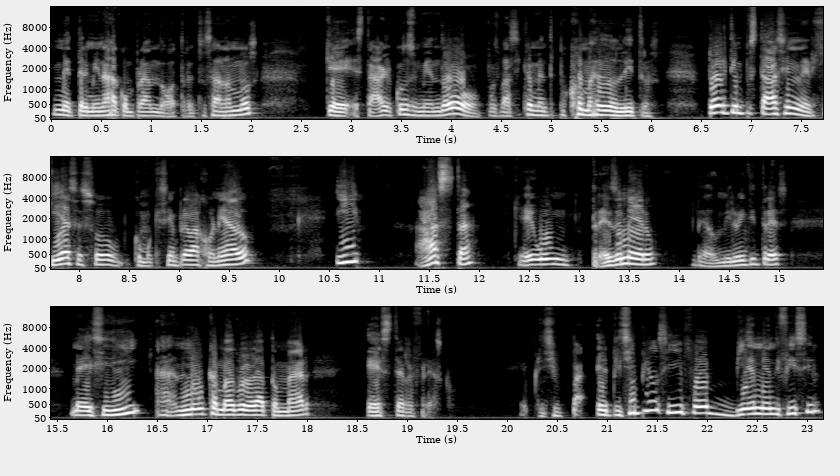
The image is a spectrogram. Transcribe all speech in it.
me terminaba comprando otra. Entonces hablamos que estaba consumiendo pues básicamente poco más de 2 litros. Todo el tiempo estaba sin energías, eso como que siempre bajoneado. Y hasta que un 3 de enero de 2023 me decidí a nunca más volver a tomar este refresco. El, el principio sí fue bien, bien difícil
